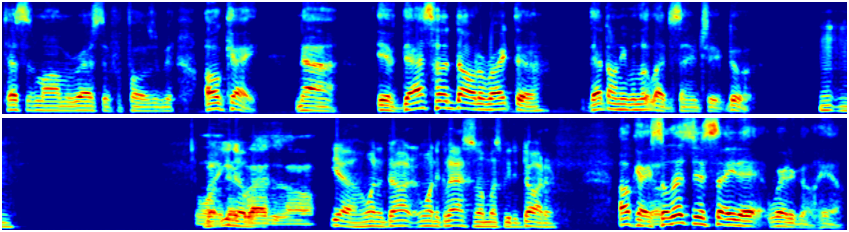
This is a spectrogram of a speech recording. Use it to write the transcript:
Texas mom arrested for posing. Okay, now if that's her daughter right there, that don't even look like the same chick, do it? Mm-mm. One but, you know, glasses on. Yeah, one of the daughter, one of the glasses on must be the daughter. Okay, so let's just say that where to go? Hell,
